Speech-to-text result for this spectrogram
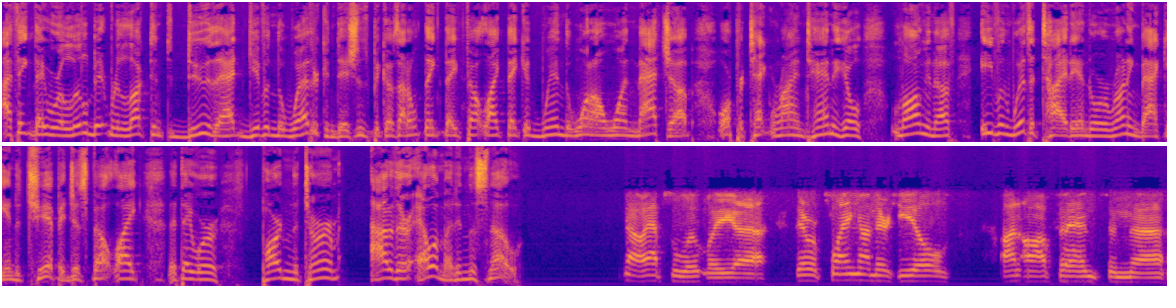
I think they were a little bit reluctant to do that given the weather conditions because I don't think they felt like they could win the one on one matchup or protect Ryan Tannehill long enough, even with a tight end or a running back into chip. It just felt like that they were, pardon the term, out of their element in the snow. No, absolutely. Uh, they were playing on their heels on offense, and uh,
